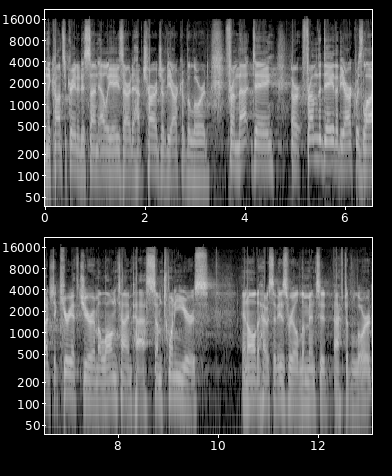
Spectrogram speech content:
And they consecrated his son Eleazar to have charge of the ark of the Lord. From that day, or from the day that the ark was lodged at Kiriath Jearim, a long time passed, some 20 years, and all the house of Israel lamented after the Lord.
